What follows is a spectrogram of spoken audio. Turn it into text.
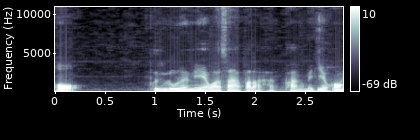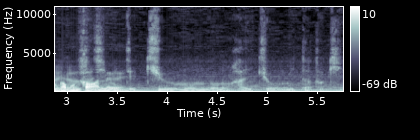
โอ้ เพิ่งรู้แล้วเนี่ยว่าซากปรักหักพังไม่เกี่ยวข้อง 俺 กับมั が งกร 初 เล め ย て旧モンドの廃墟を見た時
